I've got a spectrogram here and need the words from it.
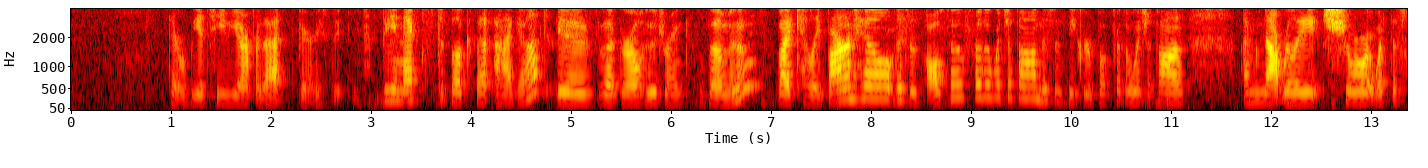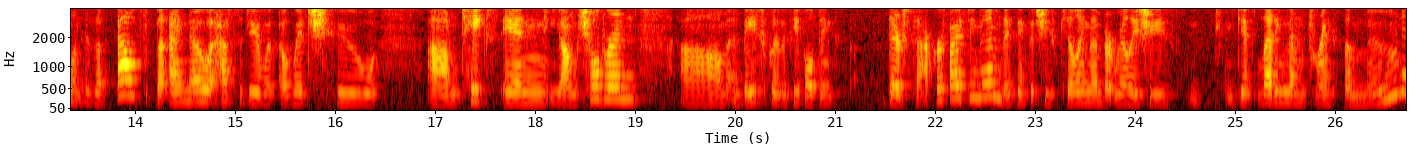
There will be a TBR for that very soon. The next book that I got is The Girl Who Drank the Moon by Kelly Barnhill. This is also for the Witchathon. This is the group book for the Witchathon. I'm not really sure what this one is about, but I know it has to do with a witch who um, takes in young children, um, and basically the people think they're sacrificing them. They think that she's killing them, but really she's give, letting them drink the moon.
